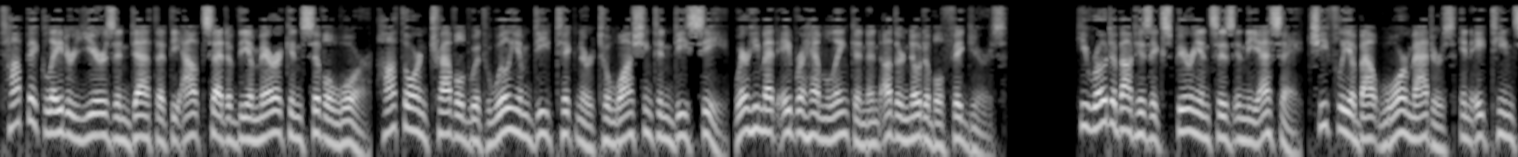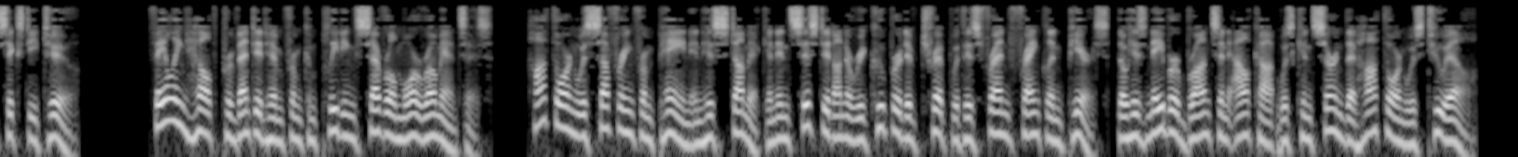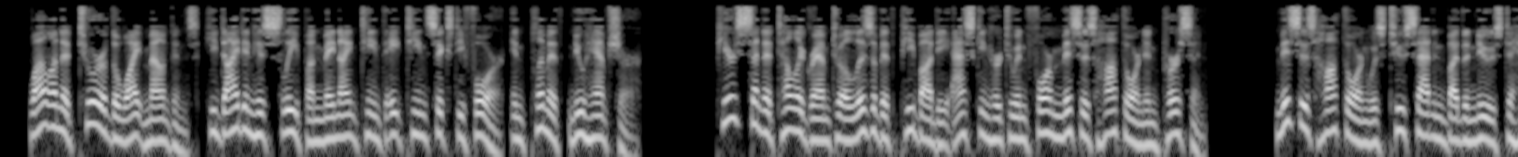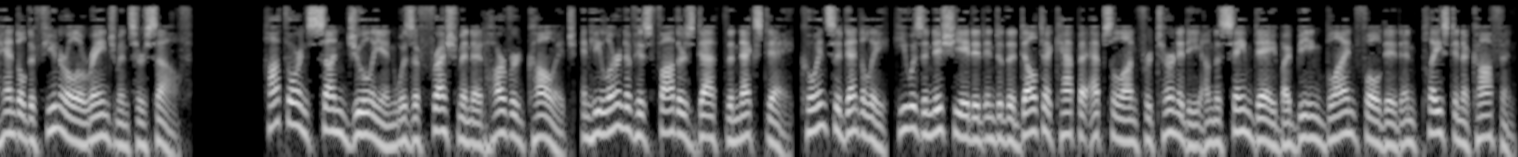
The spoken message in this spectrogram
Topic later years and death At the outset of the American Civil War, Hawthorne traveled with William D. Ticknor to Washington, D.C., where he met Abraham Lincoln and other notable figures. He wrote about his experiences in the essay chiefly about war matters in 1862. Failing health prevented him from completing several more romances. Hawthorne was suffering from pain in his stomach and insisted on a recuperative trip with his friend Franklin Pierce, though his neighbor Bronson Alcott was concerned that Hawthorne was too ill. While on a tour of the White Mountains, he died in his sleep on May 19, 1864, in Plymouth, New Hampshire. Pierce sent a telegram to Elizabeth Peabody asking her to inform Mrs. Hawthorne in person. Mrs. Hawthorne was too saddened by the news to handle the funeral arrangements herself. Hawthorne's son Julian was a freshman at Harvard College, and he learned of his father's death the next day. Coincidentally, he was initiated into the Delta Kappa Epsilon fraternity on the same day by being blindfolded and placed in a coffin.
